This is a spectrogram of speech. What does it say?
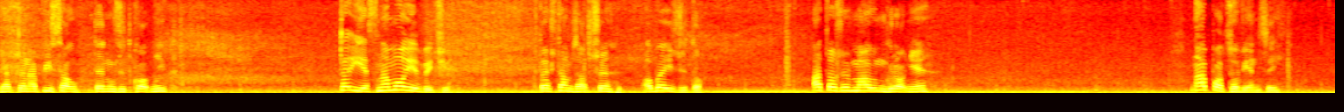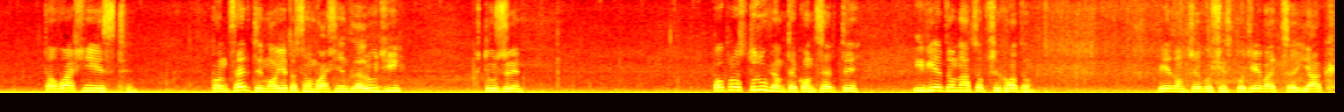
jak to napisał ten użytkownik, to jest na moje wycie. Ktoś tam zawsze obejrzy to. A to, że w małym gronie, no a po co więcej? To właśnie jest koncerty moje to są właśnie dla ludzi, którzy po prostu lubią te koncerty i wiedzą na co przychodzą. Wiedzą czego się spodziewać, co i jak.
